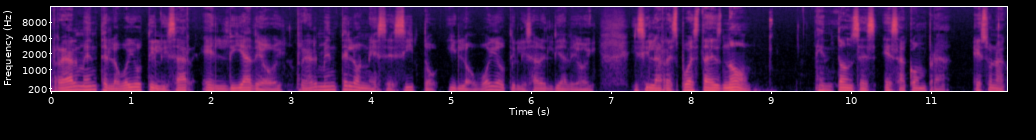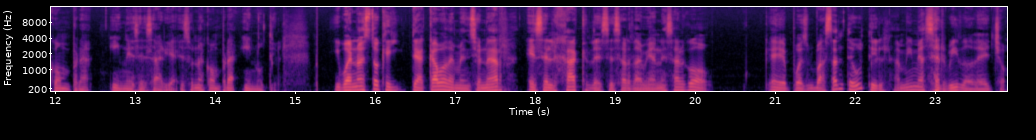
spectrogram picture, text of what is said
realmente lo voy a utilizar el día de hoy, realmente lo necesito y lo voy a utilizar el día de hoy. Y si la respuesta es no, entonces esa compra es una compra innecesaria, es una compra inútil. Y bueno, esto que te acabo de mencionar es el hack de César Davián, es algo eh, pues bastante útil, a mí me ha servido de hecho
